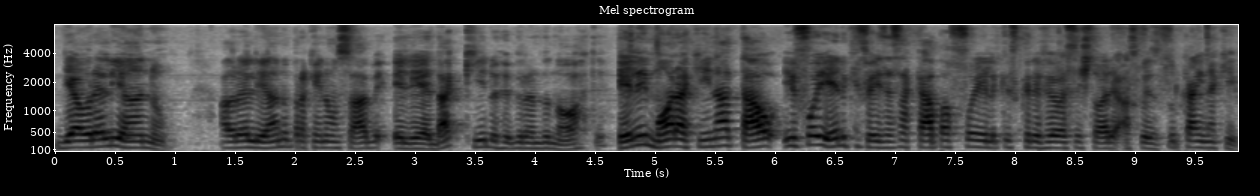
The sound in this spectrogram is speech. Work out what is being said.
de Aureliano. Aureliano, para quem não sabe, ele é daqui do Rio Grande do Norte. Ele mora aqui em Natal e foi ele que fez essa capa, foi ele que escreveu essa história, as coisas tudo caindo aqui.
